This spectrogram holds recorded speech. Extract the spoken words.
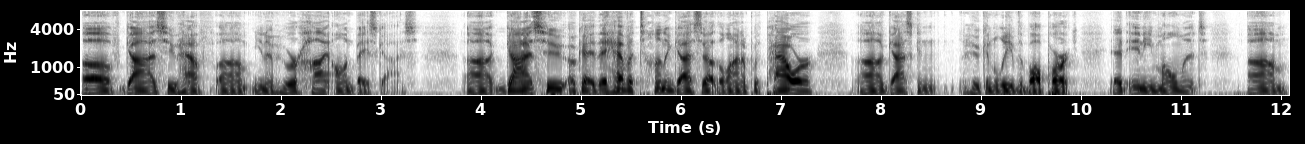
of guys who have, um, you know, who are high on base guys. Uh, guys who, okay, they have a ton of guys throughout the lineup with power. Uh, guys can who can leave the ballpark at any moment. Um,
